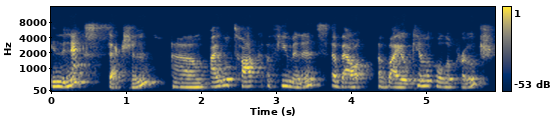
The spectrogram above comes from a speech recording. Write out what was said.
In the next section, um, I will talk a few minutes about a biochemical approach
